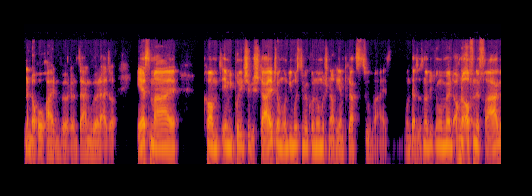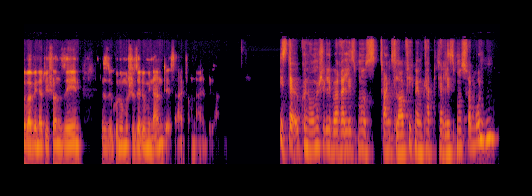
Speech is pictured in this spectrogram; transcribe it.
dann noch hochhalten würde und sagen würde, also erstmal kommt irgendwie politische Gestaltung und die muss dem Ökonomischen auch ihren Platz zuweisen. Und das ist natürlich im Moment auch eine offene Frage, weil wir natürlich schon sehen, dass das Ökonomische sehr dominant ist, einfach in allen Belangen. Ist der ökonomische Liberalismus zwangsläufig mit dem Kapitalismus verbunden?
